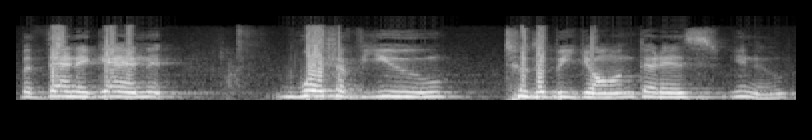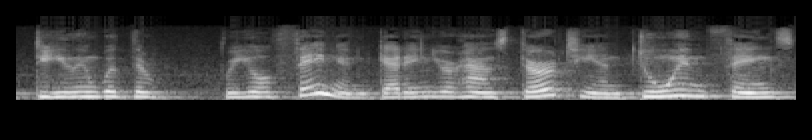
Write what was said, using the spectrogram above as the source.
but then again, with a view to the beyond that is, you know, dealing with the real thing and getting your hands dirty and doing things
